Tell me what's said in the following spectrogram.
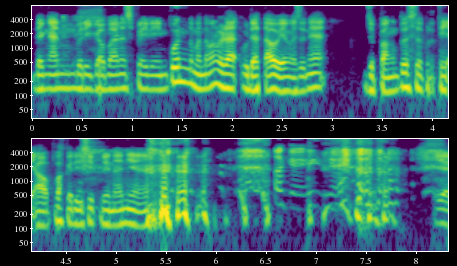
dengan memberi gambaran seperti ini pun teman-teman udah udah tahu ya maksudnya Jepang tuh seperti apa kedisiplinannya. Oke. Iya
